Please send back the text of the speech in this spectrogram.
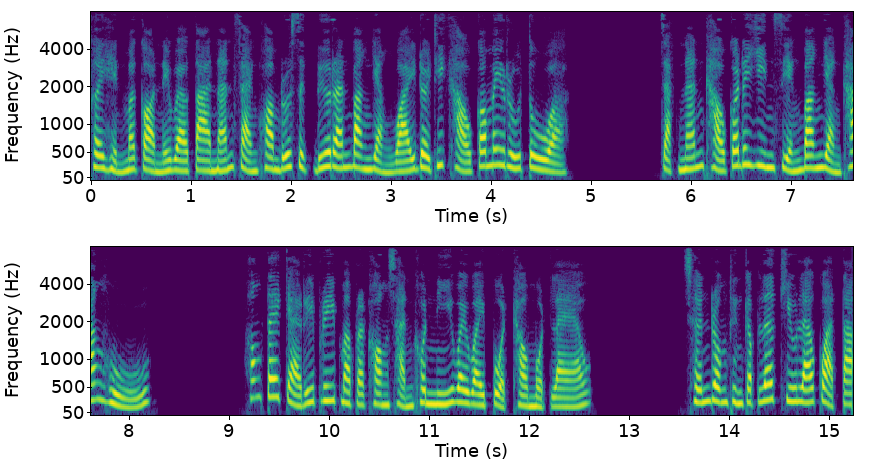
เคยเห็นมาก่อนในแววตานั้นแฝงความรู้สึกดื้อรั้นบางอย่างไว้ โดยที่เขาก็ไม่รู้ตัว จากนั้นเขาก็ได้ยินเสียงบางอย่างข้างหูฮ่องเต้แก่รีบๆมาประคองฉันคนนี้ไวๆปวดเข่าหมดแล้ว เฉินรงถึงกับเลิกคิ้วแล้วกวาดตา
